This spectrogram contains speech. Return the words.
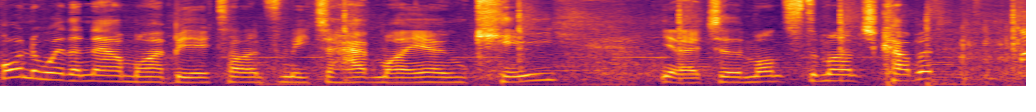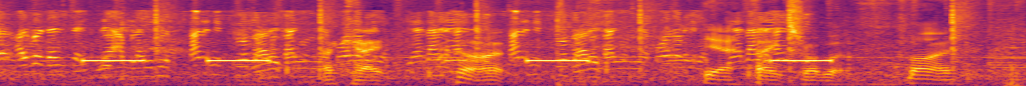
I wonder whether now might be a time for me to have my own key, you know, to the Monster Munch cupboard. Okay. All right. Yeah. Thanks, Robert. Bye.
